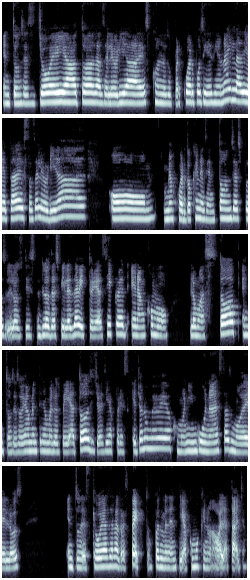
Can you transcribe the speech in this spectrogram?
Entonces yo veía a todas las celebridades con los supercuerpos y decían, ay, la dieta de esta celebridad, o me acuerdo que en ese entonces pues los, los desfiles de Victoria's Secret eran como lo más top, entonces obviamente yo me los veía todos y yo decía, pero es que yo no me veo como ninguna de estas modelos, entonces, ¿qué voy a hacer al respecto? Pues me sentía como que no daba la talla.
